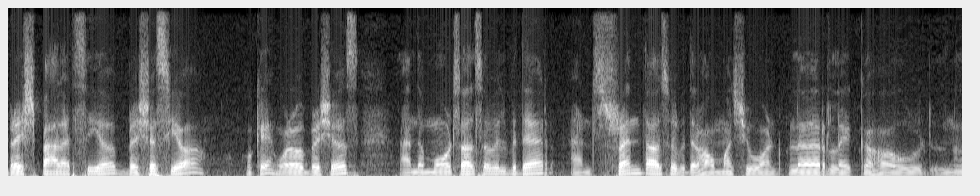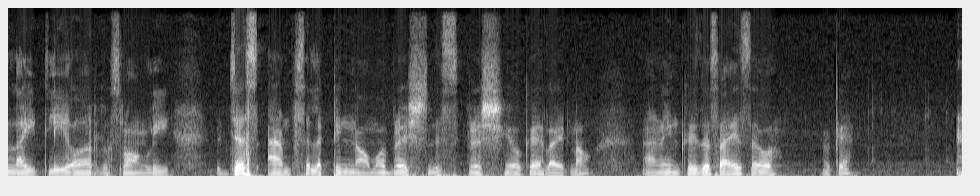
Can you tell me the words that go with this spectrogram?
brush palettes here brushes here. Okay whatever brushes. And the modes also will be there. And strength also will be there. How much you want blur like uh, how lightly or strongly. Just I'm selecting normal brush this brush okay right now. And increase the size okay.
